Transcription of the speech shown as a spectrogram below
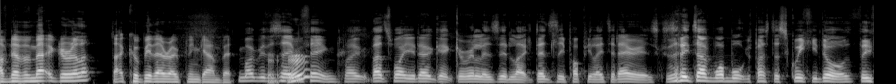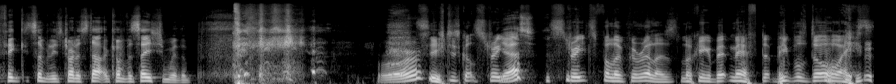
I've never met a gorilla. That could be their opening gambit. Might be the same thing. Like that's why you don't get gorillas in like densely populated areas because anytime one walks past a squeaky door, they think somebody's trying to start a conversation with them. So you've just got streets, yes. streets full of gorillas looking a bit miffed at people's doorways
